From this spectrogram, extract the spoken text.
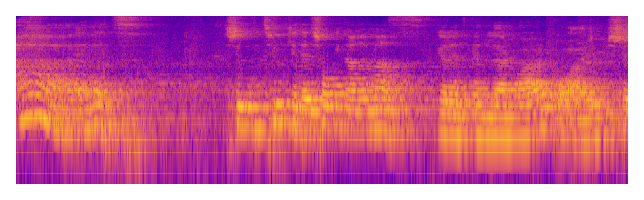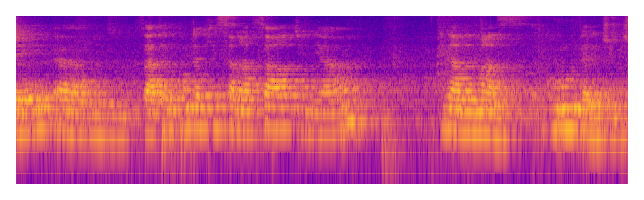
Aa evet. Şimdi Türkiye'de çok inanılmaz yönetmenler var. O ayrı bir şey. Zaten buradaki sanatsal dünya inanılmaz gurur verici bir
